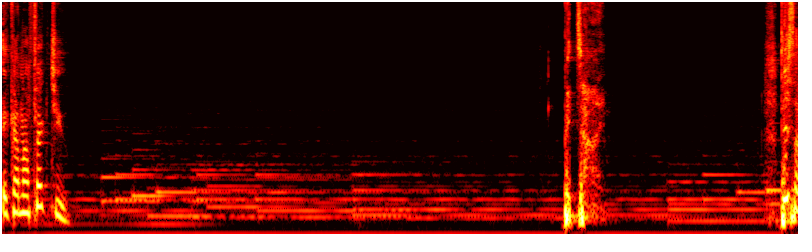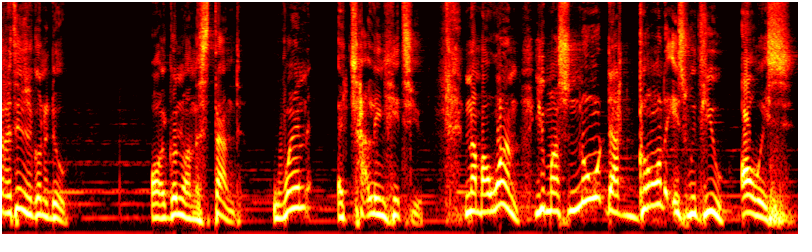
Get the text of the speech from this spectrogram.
it can affect you? These are the things you're going to do or you're going to understand when a challenge hits you. Number one, you must know that God is with you always.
